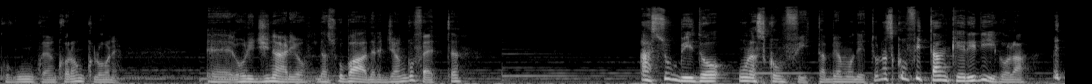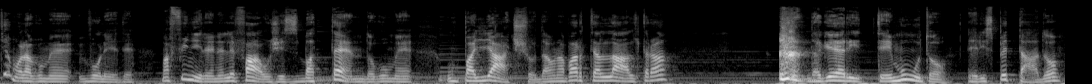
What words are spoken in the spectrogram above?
comunque ancora un clone, eh, originario da suo padre Django Fett, ha subito una sconfitta, abbiamo detto, una sconfitta anche ridicola, mettiamola come volete, ma finire nelle fauci sbattendo come un pagliaccio da una parte all'altra, da che eri temuto e rispettato,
